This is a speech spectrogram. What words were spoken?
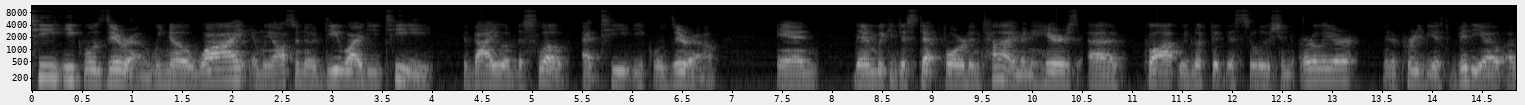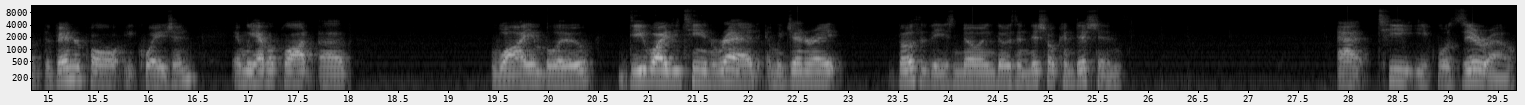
t equals 0. We know y and we also know dy dt, the value of the slope, at t equals 0. And then we can just step forward in time. And here's a plot. We looked at this solution earlier in a previous video of the van der Pol equation. And we have a plot of y in blue, dy dt in red, and we generate both of these knowing those initial conditions at t equals 0,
